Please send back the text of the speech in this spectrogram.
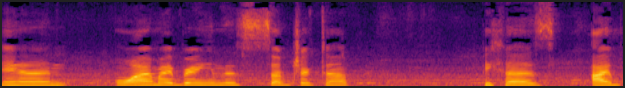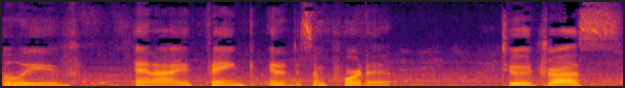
And why am I bringing this subject up? Because I believe and I think it is important to address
